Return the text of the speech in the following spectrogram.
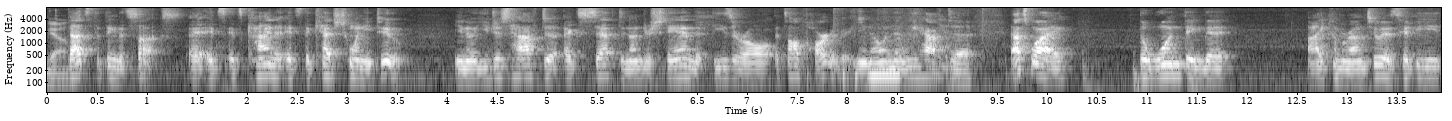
Yeah. That's the thing that sucks. It's it's kind of it's the catch twenty two. You know, you just have to accept and understand that these are all it's all part of it. You know, and that we have to. That's why the one thing that I come around to, as hippie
